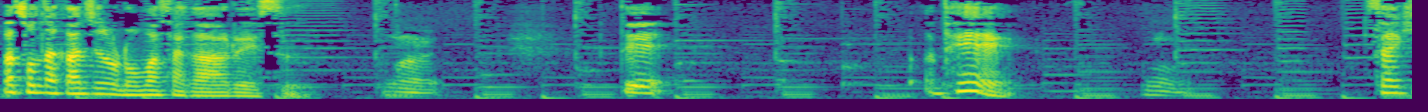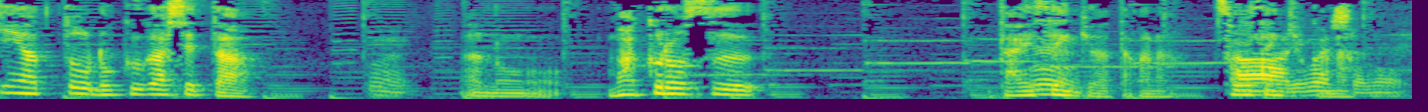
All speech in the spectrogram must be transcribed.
まあそんな感じのロマサガ RS。はい。で、で、うん。最近やっと録画してた、はい。あの、マクロス大選挙だったかな、総ああ、あり選挙かなね。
